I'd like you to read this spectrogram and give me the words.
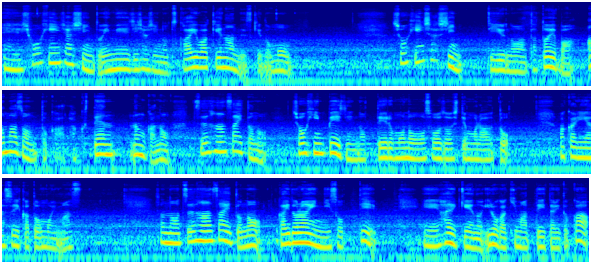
えー、商品写真とイメージ写真の使い分けなんですけども商品写真っていうのは例えば Amazon とか楽天なんかの通販サイトの商品ページに載っているものを想像してもらうと分かりやすいかと思います。その通販サイトのガイドラインに沿って、えー、背景の色が決まっていたりとか、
